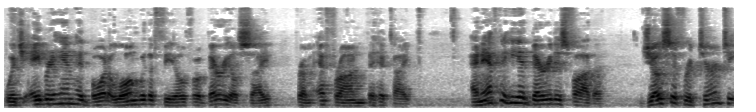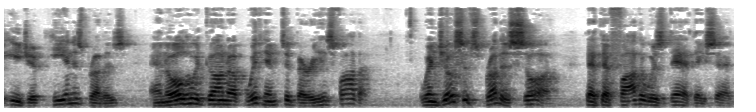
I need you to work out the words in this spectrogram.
which Abraham had bought along with a field for a burial site from Ephron the Hittite. And after he had buried his father, Joseph returned to Egypt, he and his brothers, and all who had gone up with him to bury his father. When Joseph's brothers saw that their father was dead, they said,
